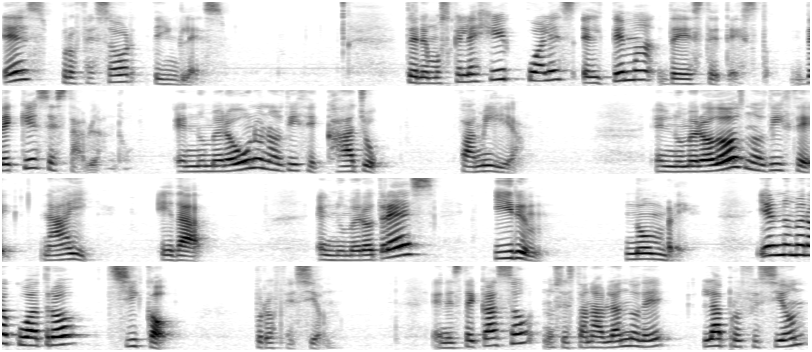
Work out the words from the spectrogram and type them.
Es profesor de inglés tenemos que elegir cuál es el tema de este texto. ¿De qué se está hablando? El número uno nos dice kajo, familia. El número dos nos dice nai, edad. El número tres, irum, nombre. Y el número cuatro, chico, profesión. En este caso nos están hablando de la profesión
